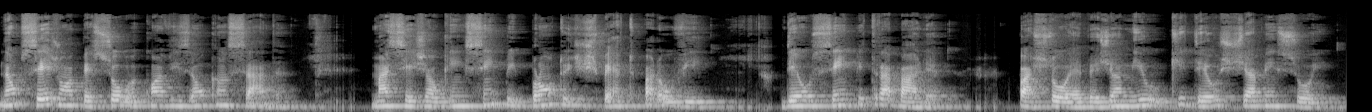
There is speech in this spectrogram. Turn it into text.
Não seja uma pessoa com a visão cansada, mas seja alguém sempre pronto e desperto para ouvir. Deus sempre trabalha. Pastor Heber Jamil, que Deus te abençoe.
